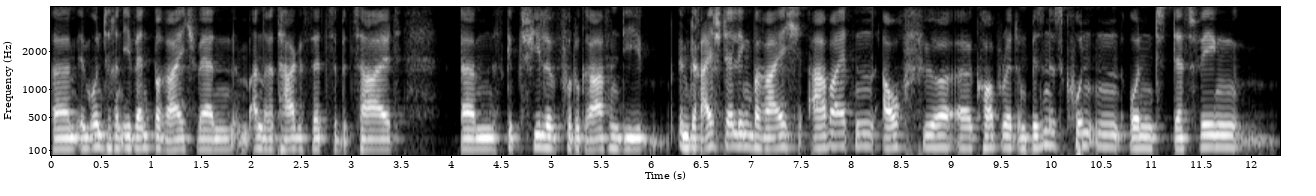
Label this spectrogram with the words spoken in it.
Ähm, Im unteren Eventbereich werden andere Tagessätze bezahlt. Ähm, es gibt viele Fotografen, die im dreistelligen Bereich arbeiten, auch für äh, Corporate- und Business-Kunden. Und deswegen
